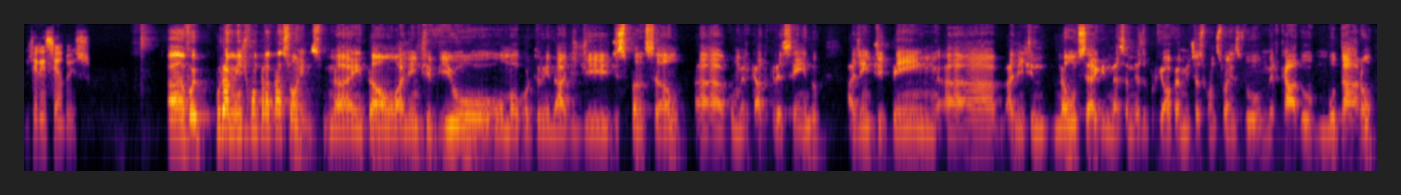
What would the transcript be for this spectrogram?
gerenciando isso? Ah, foi puramente contratações. Né? Então, a gente viu uma oportunidade de, de expansão ah, com o mercado crescendo a gente tem, uh, a gente não segue nessa mesa porque obviamente as condições do mercado mudaram.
